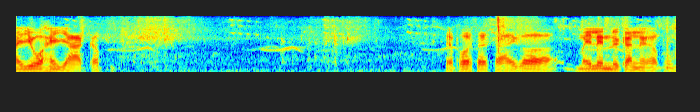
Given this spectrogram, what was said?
ไม่ยั่วให้อยากครับ แต่พอสายๆก็ไม่เล่นด้วยกันเลยครับผม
